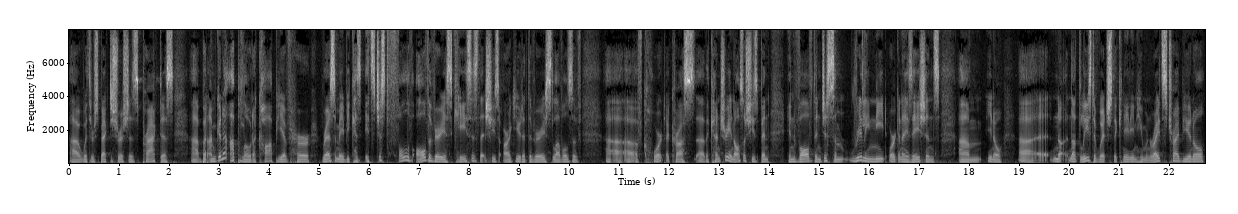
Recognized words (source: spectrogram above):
uh, with respect to Shirish's practice. Uh, but I'm going to upload a copy of her resume because it's just full of all the various cases that she's argued at the various levels of. Uh, uh of court across uh, the country, and also she's been involved in just some really neat organizations. Um, you know, uh, not not the least of which the Canadian Human Rights Tribunal,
